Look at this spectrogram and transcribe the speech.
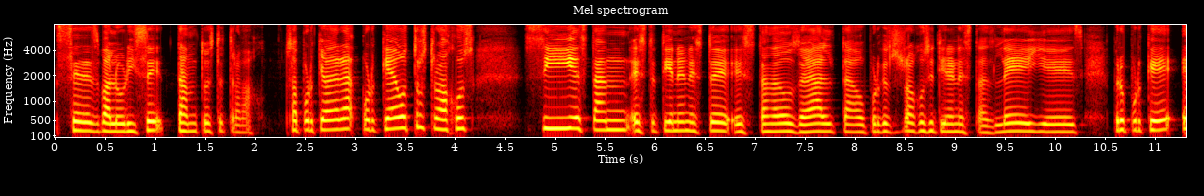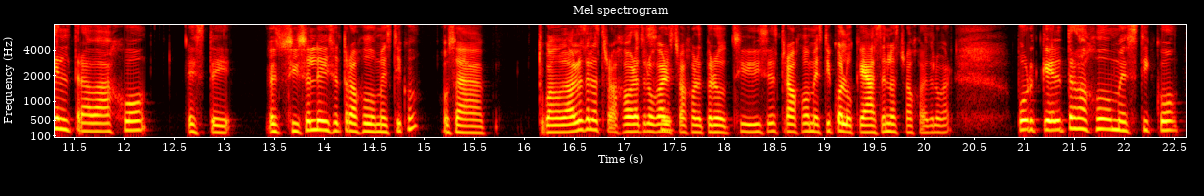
se desvalorice tanto este trabajo? O sea, ¿por qué, por qué otros trabajos sí están, este, tienen este, están dados de alta o porque otros trabajos sí tienen estas leyes? Pero ¿por qué el trabajo, este, sí se le dice el trabajo doméstico? O sea, cuando hablas de las trabajadoras del hogar, es trabajadores, pero si dices trabajo doméstico a lo que hacen las trabajadoras del hogar, ¿por qué el trabajo doméstico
